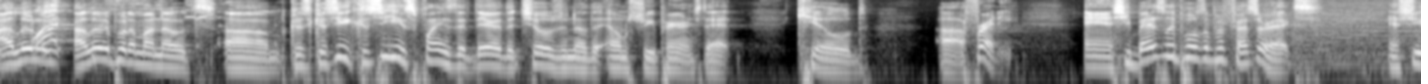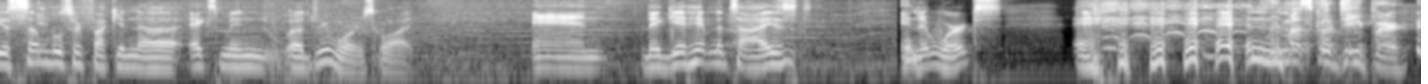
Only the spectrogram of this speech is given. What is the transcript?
I literally, What? I literally put in my notes, um, because because she because she explains that they're the children of the Elm Street parents that killed uh, Freddy, and she basically pulls a Professor X, and she assembles her fucking uh, X Men uh, Dream Warrior squad, and they get hypnotized, and it works, and We must go deeper.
